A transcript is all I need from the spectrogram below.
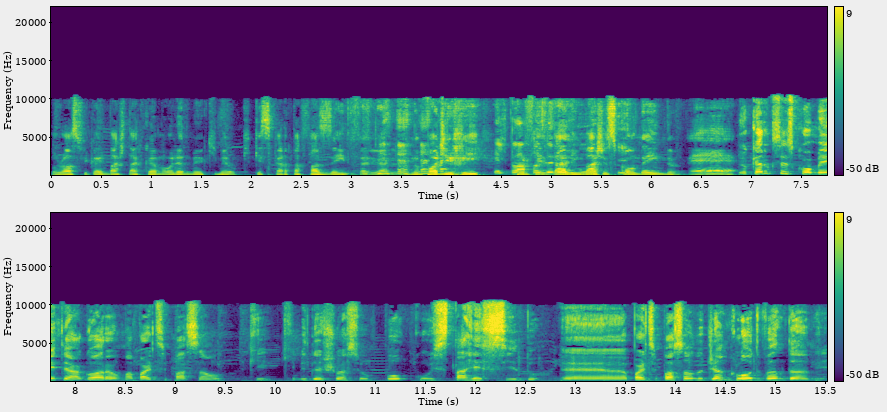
O Ross fica embaixo da cama olhando meio que, meu, o que, que esse cara tá fazendo, tá ligado? Ele não pode rir, Ele tá porque ele tá ali embaixo escondendo. É. Eu quero que vocês comentem agora uma participação que, que me deixou assim um pouco estarrecido. É a participação do Jean-Claude Van Damme.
